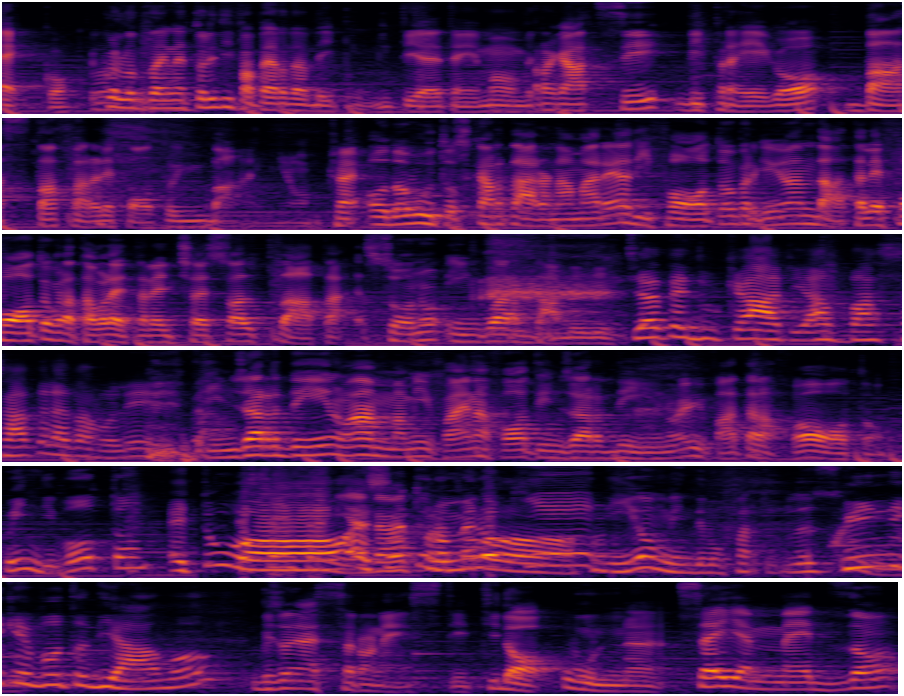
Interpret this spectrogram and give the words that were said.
Ecco, quello zainetto lì ti fa perdere dei punti, eh, temo. Ragazzi, vi prego, basta fare le foto in bagno. Cioè, ho dovuto scartare una marea di foto perché mi mandate le foto con la tavoletta del cesso alzata. Sono inguardabili. Siate educati, abbassate la tavoletta. In giardino, mamma mi fai una foto in giardino e vi fate la foto. Quindi voto? E tu, È sempre niente, è sempre tu non me tuo. lo chiedi, io mi devo fare tutto del Quindi solo. che voto diamo? Bisogna essere onesti. Ti do un 6,5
